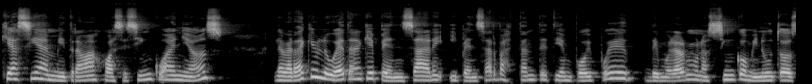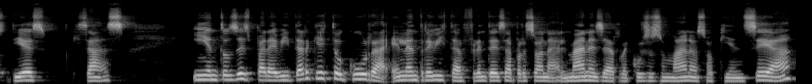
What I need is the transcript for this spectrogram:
qué hacía en mi trabajo hace cinco años, la verdad que lo voy a tener que pensar y pensar bastante tiempo y puede demorarme unos 5 minutos, 10 quizás. Y entonces para evitar que esto ocurra en la entrevista frente a esa persona, el manager, recursos humanos o quien sea,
